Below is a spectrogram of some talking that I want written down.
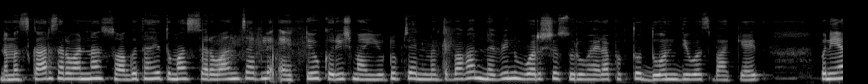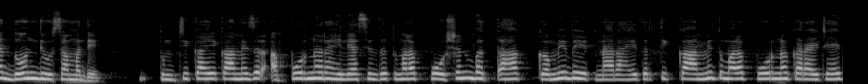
नमस्कार सर्वांना स्वागत आहे तुम्हा सर्वांचं आपल्या ॲक्टिव्ह करिश्मा यूट्यूब चॅनलमध्ये. बघा नवीन वर्ष सुरू व्हायला फक्त दोन दिवस बाकी आहेत. पण या दोन दिवसामध्ये तुमची काही कामे जर अपूर्ण राहिली असेल तर तुम्हाला पोषण भत्ता हा कमी भेटणार आहे. तर ती कामे तुम्हाला पूर्ण करायची आहेत.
